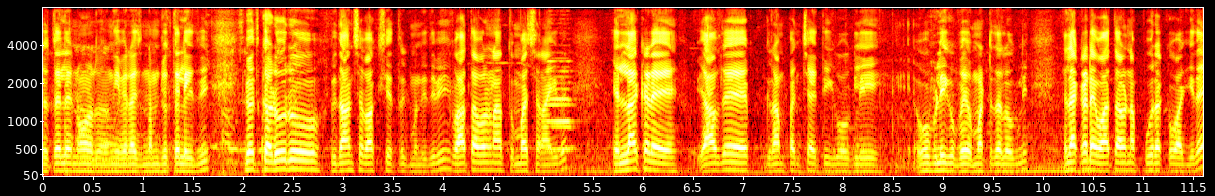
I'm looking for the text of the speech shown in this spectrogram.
ಜೊತೆಲೇ ನೋಡಿ ನೀವೆಲ್ಲ ನಮ್ಮ ಜೊತೆಲೇ ಇದ್ವಿ. ಇವತ್ತು ಕಡೂರು ವಿಧಾನಸಭಾ ಕ್ಷೇತ್ರಕ್ಕೆ ಬಂದಿದ್ದೀವಿ. ವಾತಾವರಣ ತುಂಬ ಚೆನ್ನಾಗಿದೆ. ಎಲ್ಲ ಕಡೆ ಯಾವುದೇ ಗ್ರಾಮ ಪಂಚಾಯತಿಗೆ ಹೋಗಲಿ ಹೋಬಳಿಗೆ ಬೆ- ಮಟ್ಟದಲ್ಲಿ ಹೋಗಲಿ, ಎಲ್ಲ ಕಡೆ ವಾತಾವರಣ ಪೂರಕವಾಗಿದೆ.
